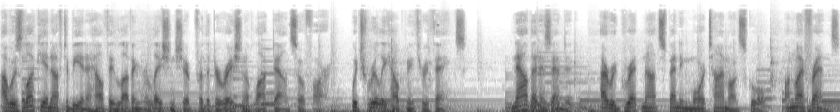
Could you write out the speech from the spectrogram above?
I was lucky enough to be in a healthy, loving relationship for the duration of lockdown so far, which really helped me through things. Now that has ended, I regret not spending more time on school, on my friends.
